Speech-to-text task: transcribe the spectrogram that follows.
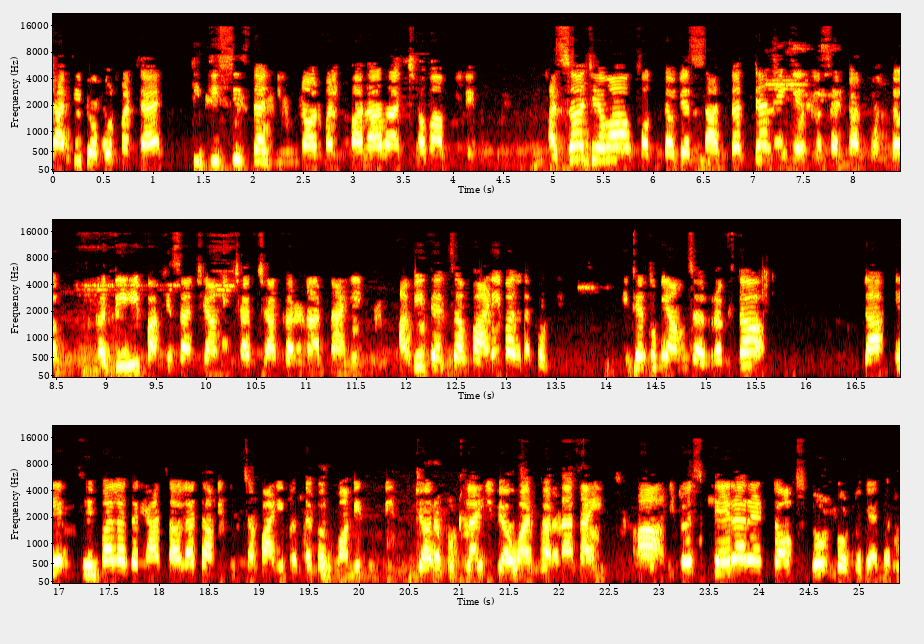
छाती ठोकून म्हणताय की this is the new normal करारा जवाब मिळेल. असं जेव्हा वक्तव्य सातत्याने केंद्र सरकार करतं कधीही पाकिस्तानची आम्ही चर्चा करणार नाही. आम्ही त्यांचं पाणी बंद करतो. इथे तुम्ही आमचं रक्त ला एक झेपाला जरी हात लावला तर आम्ही तुमचं पाणी बंद करू. आम्ही तुम्ही तुमच्यावर कुठलाही व्यवहार करणार नाही. हा it was terror and talks don't go together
